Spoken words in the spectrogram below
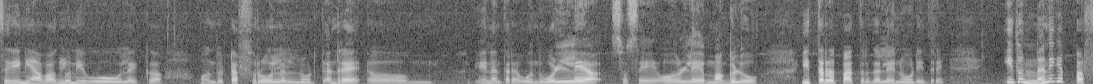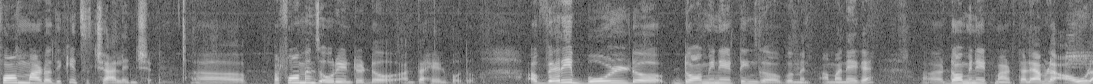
ಸಿರೀನ್ ಯಾವಾಗಲೂ ನೀವು ಲೈಕ್ ಒಂದು ಟಫ್ ರೋಲಲ್ಲಿ ನೋಡ್ತೀವಿ ಅಂದರೆ ಏನಂತಾರೆ, ಒಂದು ಒಳ್ಳೆಯ ಸೊಸೆ, ಒಳ್ಳೆಯ ಮಗಳು, ಈ ಥರದ ಪಾತ್ರದಲ್ಲೇ ನೋಡಿದರೆ, ಇದು ನನಗೆ ಪರ್ಫಾರ್ಮ್ ಮಾಡೋದಕ್ಕೆ ಇಟ್ಸ್ ಚಾಲೆಂಜ್ ಪರ್ಫಾರ್ಮೆನ್ಸ್ ಓರಿಯೆಂಟೆಡ್ ಅಂತ ಹೇಳ್ಬೋದು. A very bold dominating women ಆ ಮನೆಗೆ ಡಾಮಿನೇಟ್ ಮಾಡ್ತಾಳೆ. ಆಮೇಲೆ, ಅವಳು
